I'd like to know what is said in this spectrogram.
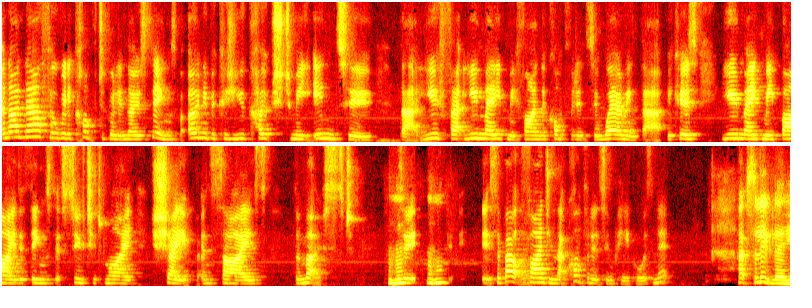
and i now feel really comfortable in those things but only because you coached me into that. You fa- you made me find the confidence in wearing that because you made me buy the things that suited my shape and size the most. Mhm, so it- mhm. It's about finding that confidence in people isn't it Absolutely.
